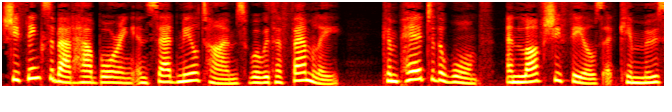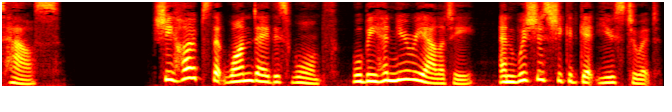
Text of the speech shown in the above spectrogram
She thinks about how boring and sad mealtimes were with her family, compared to the warmth and love she feels at Kim Moo's house. She hopes that one day this warmth will be her new reality and wishes she could get used to it.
